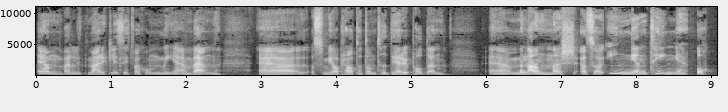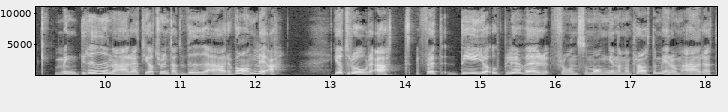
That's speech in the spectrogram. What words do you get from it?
en väldigt märklig situation med en vän. Eh, som jag har pratat om tidigare i podden. Eh, men annars, alltså ingenting. Och, men grejen är att jag tror inte att vi är vanliga. Jag tror att, för att det jag upplever från så många när man pratar med dem är att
